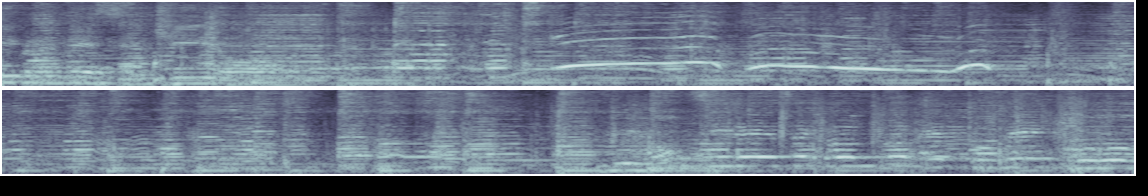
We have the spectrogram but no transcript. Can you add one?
Li prendesse in giro. Lui non si rese conto nel momento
